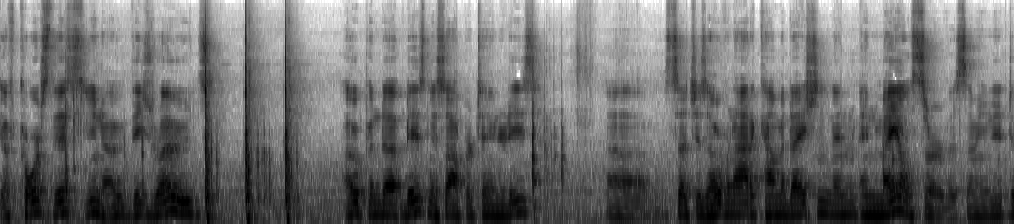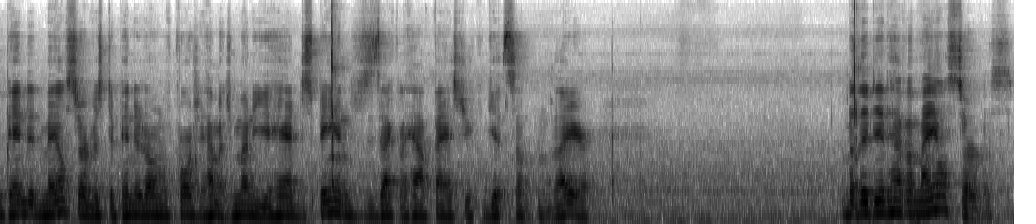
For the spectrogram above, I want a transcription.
Of course, this, you know, these roads opened up business opportunities uh, such as overnight accommodation and, and mail service. I mean, it depended, mail service depended on, of course, how much money you had to spend, exactly how fast you could get something there. But they did have a mail service.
